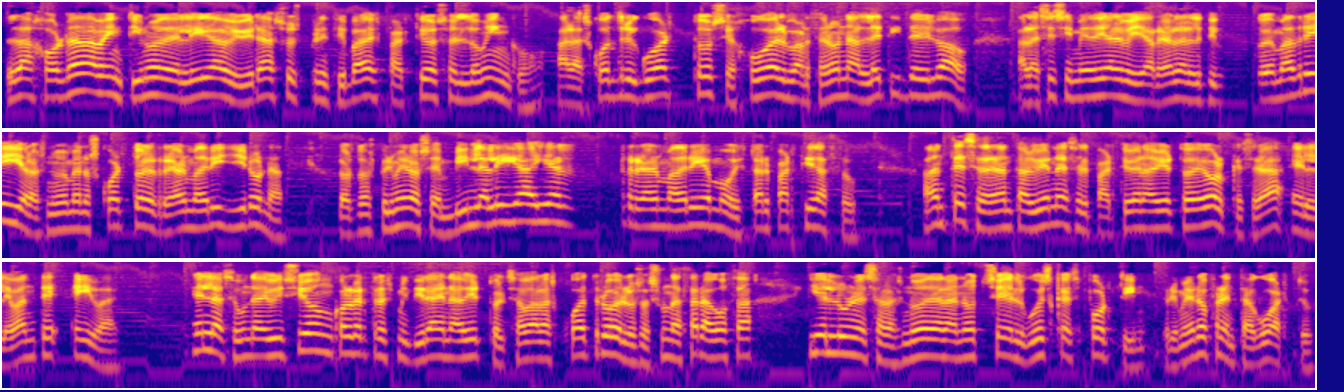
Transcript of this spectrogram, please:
La jornada 29 de Liga vivirá sus principales partidos el domingo. A las 4 y cuarto se juega el Barcelona Athletic de Bilbao, a las 6 y media el Villarreal Atlético de Madrid y a las 9 menos cuarto el Real Madrid Girona. Los dos primeros en Bin La Liga y el Real Madrid en Movistar Partidazo. Antes se adelanta el viernes el partido en abierto de gol que será el Levante Eibar. En la segunda división, Coller transmitirá en abierto el sábado a las 4 el Osasuna Zaragoza y el lunes a las 9 de la noche el Huesca Sporting, primero frente a cuarto.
